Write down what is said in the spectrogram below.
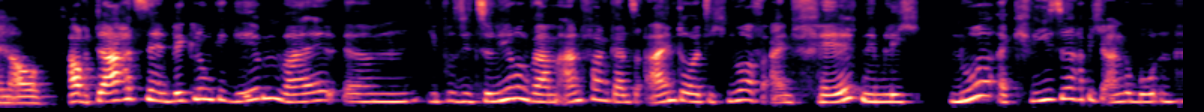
Genau. Auch da hat es eine Entwicklung gegeben, weil ähm, die Positionierung war am Anfang ganz eindeutig nur auf ein Feld, nämlich nur Akquise habe ich angeboten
